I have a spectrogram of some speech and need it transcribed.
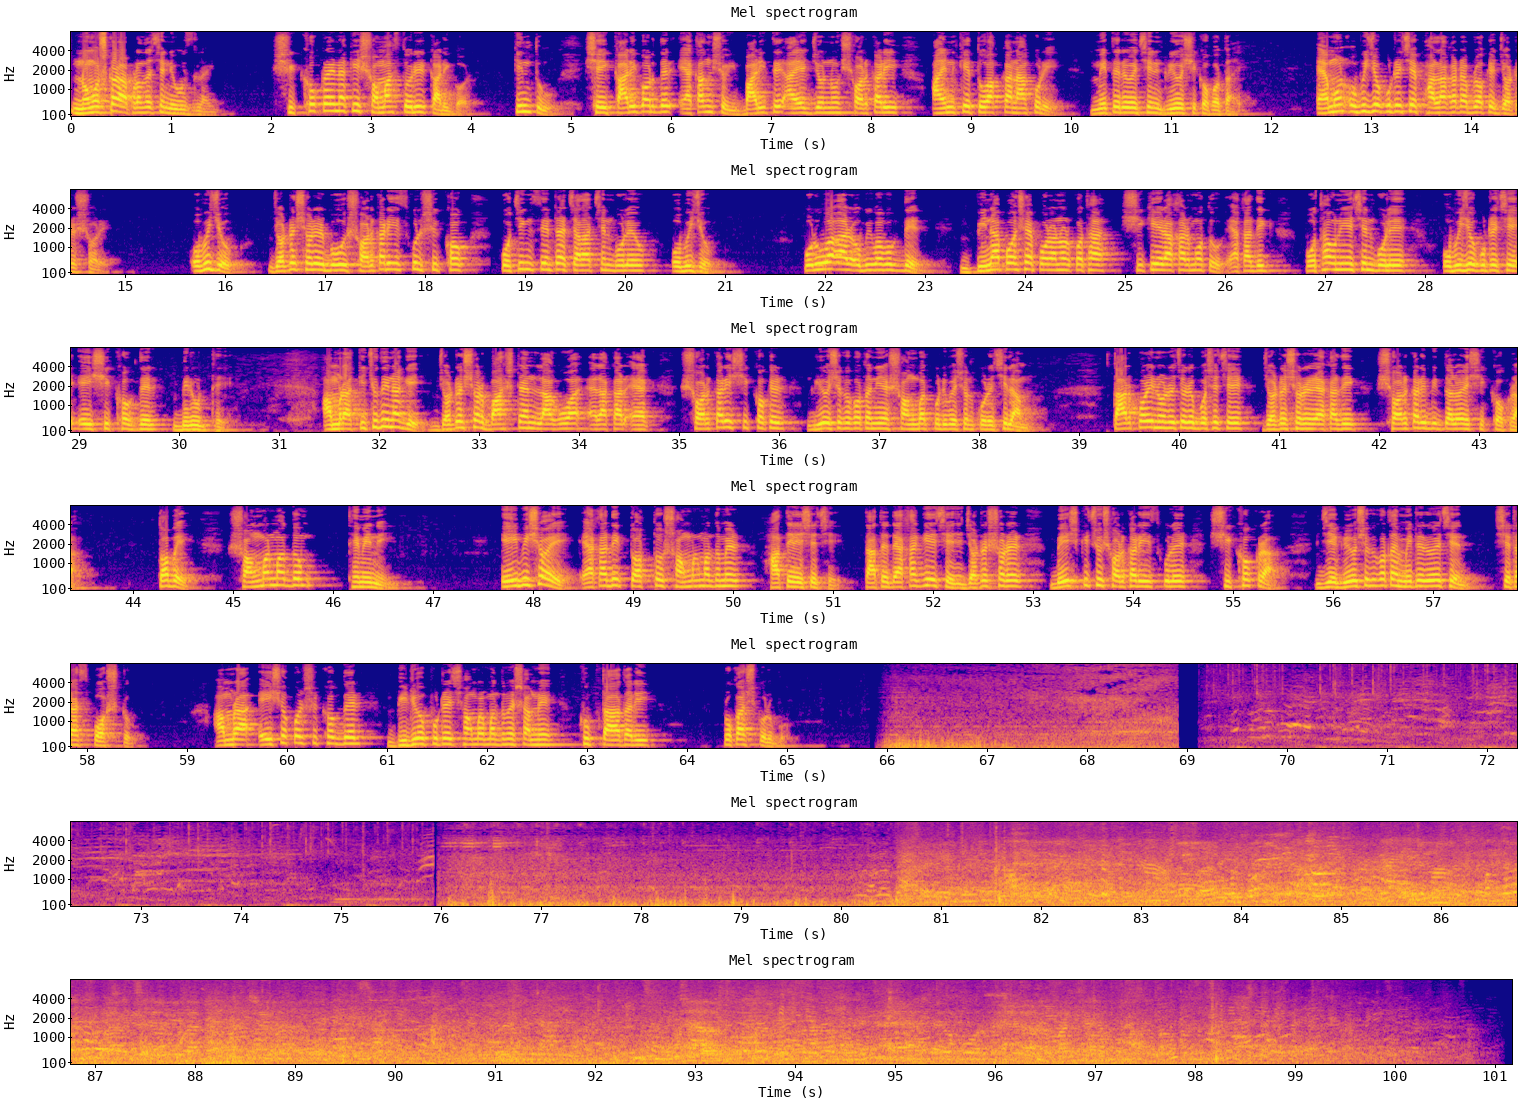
নমস্কার, আপনাদের হচ্ছে নিউজ লাইভ শিক্ষকরাই নাকি সমাজ তৈরির কারিগর। কিন্তু সেই কারিগরদের একাংশই বাড়িতে আয়ের জন্য সরকারি আইনকে তোয়াক্কা না করে মেতে রয়েছেন গৃহশিক্ষকতায় এমন অভিযোগ উঠেছে ফালাকাটা ব্লকের জটেশ্বরে। অভিযোগ, জটেশ্বরের বহু সরকারি স্কুল শিক্ষক কোচিং সেন্টার চালাচ্ছেন বলেও অভিযোগ। পড়ুয়া আর অভিভাবকদের বিনা পয়সায় পড়ানোর কথা শিখিয়ে রাখার মতো একাধিক প্রথাও নিয়েছেন বলে অভিযোগ উঠেছে এই শিক্ষকদের বিরুদ্ধে। আমরা কিছুদিন আগে জটেশ্বর বাসস্ট্যান্ড লাগোয়া এলাকার এক সরকারি শিক্ষকের গৃহশিক্ষকতা নিয়ে সংবাদ পরিবেশন করেছিলাম। তারপরেই নড়েচড়ে বসেছে জটেশ্বরের একাধিক সরকারি বিদ্যালয়ের শিক্ষকরা। তবে সংবাদ মাধ্যম থেমে নেই। এই বিষয়ে একাধিক তথ্য সংবাদ মাধ্যমের হাতে এসেছে। তাতে দেখা গিয়েছে যে জটেশ্বরের বেশ কিছু সরকারি স্কুলের শিক্ষকরা যে গৃহশিক্ষকতায় মেতে রয়েছেন, সেটা স্পষ্ট। আমরা এই সকল শিক্ষকদের ভিডিও ফুটেজ সংবাদ মাধ্যমের সামনে খুব তাড়াতাড়ি প্রকাশ করব।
